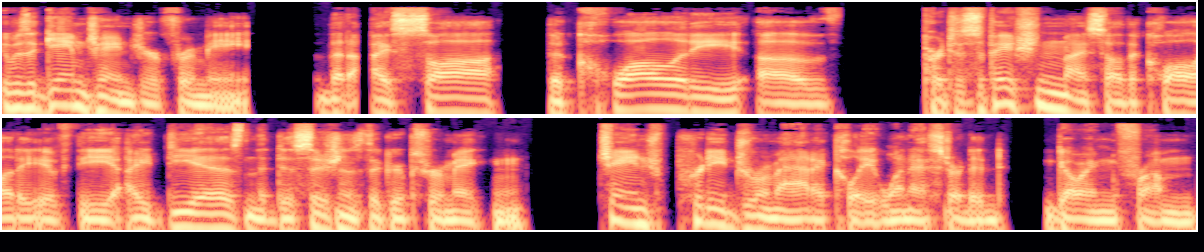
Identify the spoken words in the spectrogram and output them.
It was a game changer for me that i saw the quality of participation. I saw the quality of the ideas and the decisions the groups were making change pretty dramatically when i started going from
